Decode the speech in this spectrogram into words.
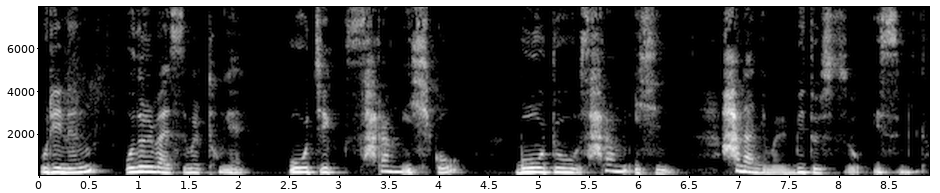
우리는 오늘 말씀을 통해 오직 사랑이시고 모두 사랑이신 하나님을 믿을 수 있습니다.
